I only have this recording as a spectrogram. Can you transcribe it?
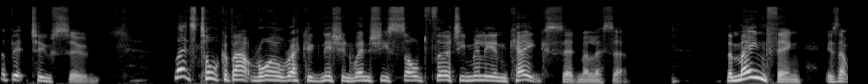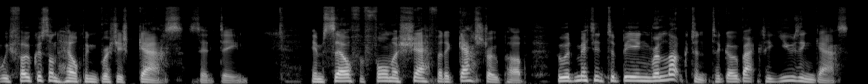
a bit too soon. Let's talk about royal recognition when she sold 30 million cakes, said Melissa. The main thing is that we focus on helping British gas, said Dean. Himself a former chef at a gastropub who admitted to being reluctant to go back to using gas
